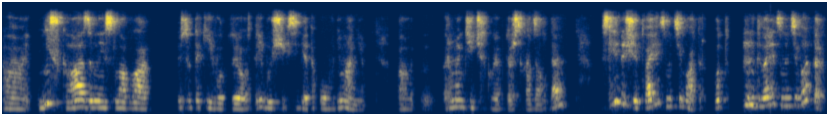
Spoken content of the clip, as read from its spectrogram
а, несказанные слова, то есть вот такие вот э, требующие к себе такого внимания, а, романтического, я бы даже сказала, да, Следующий – творец-мотиватор. Вот творец-мотиватор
